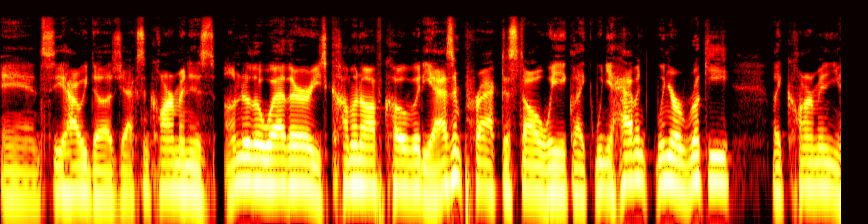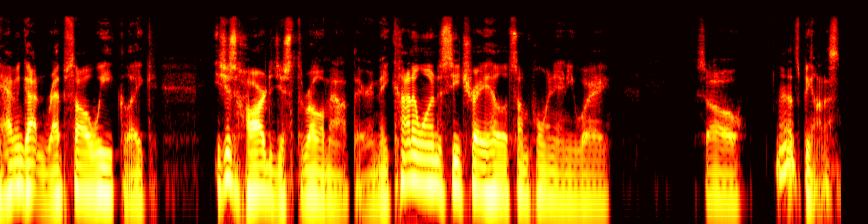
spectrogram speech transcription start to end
and see how he does. Jackson Carman is under the weather. He's coming off COVID. He hasn't practiced all week. Like when you haven't, when you're a rookie like Carman, you haven't gotten reps all week. Like it's just hard to just throw him out there. And they kind of wanted to see Trey Hill at some point anyway. So let's be honest.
